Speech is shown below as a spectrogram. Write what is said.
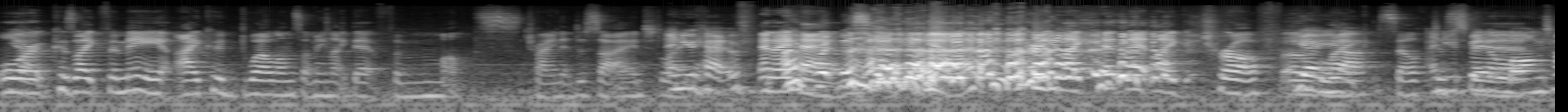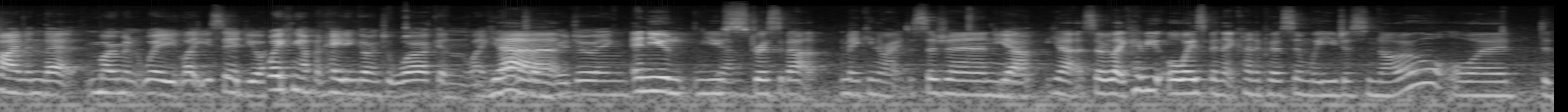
or Yeah. because like for me i could dwell on something like that for months trying to decide like, and you have. and i I've have yeah where you like hit that like trough of Yeah, like yeah. self And you spend a long time in that moment where, like you said, you're waking up and hating going to work and like not enjoying Yeah. what you're doing. and you you Yeah. stress about making the right decision you Yeah. yeah so like have you always been that kind of person where you just know or did,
